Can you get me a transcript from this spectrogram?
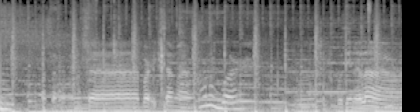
Pasa ka na sa bar exam ha. Anong bar? Ah, buti na lang.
